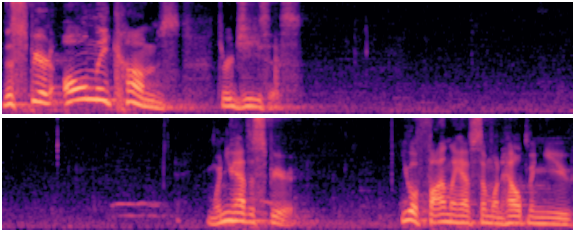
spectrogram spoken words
The Spirit only comes through Jesus. When you have the Spirit, you will finally have someone helping you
